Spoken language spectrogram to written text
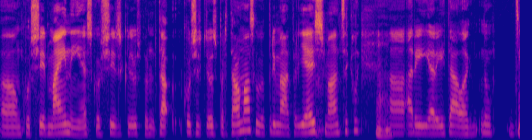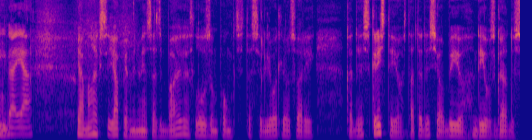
um, kurš ir mainījies, kurš ir kļuvis par, tā, kurš ir kļuvis par tavu mācekli, bet primāri par jēzus mācekli, uh -huh. uh, arī, arī tālāk nu, dzīvē. Uh -huh. Jā, man liekas, jāpiemina viens tāds baigais lūzuma punkts. Tas ir ļoti, ļoti svarīgi. Kad es kristījos, tad es jau biju divus gadus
